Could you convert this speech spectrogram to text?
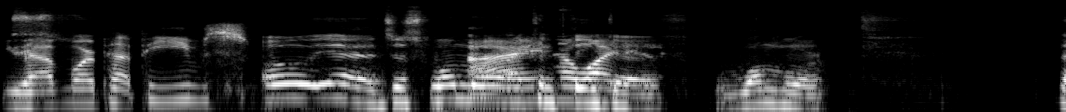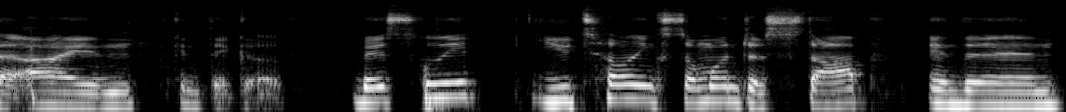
You have more pet peeves? Oh yeah, just one more I, I can think I of. One more that I can think of. Basically, you telling someone to stop and then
